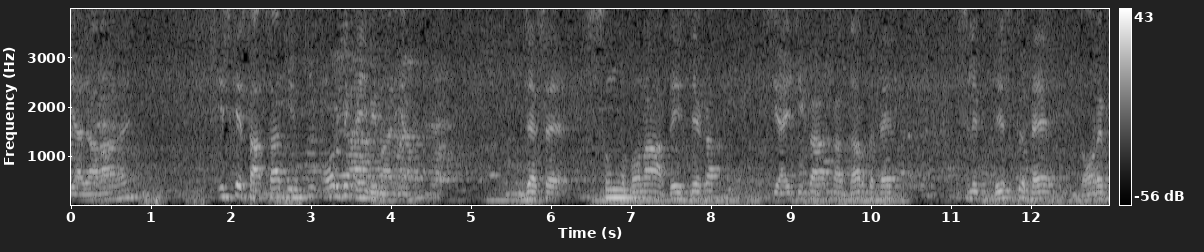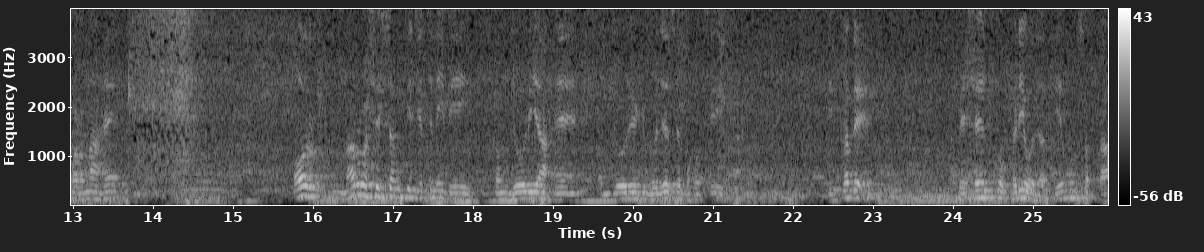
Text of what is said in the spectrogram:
किया जा रहा है। इसके साथ साथ इनकी और भी कई बीमारियाँ हैं। जैसे सुन्न होना देशिया का सीआईटी का, का दर्द है स्लिप डिस्क है दौरे पड़ना है। और नर्व सिस्टम की जितनी भी कमजोरियाँ हैं कमजोरियों की वजह से बहुत सी दिक्कतें पेशेंट को खड़ी हो जाती है। उन सबका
